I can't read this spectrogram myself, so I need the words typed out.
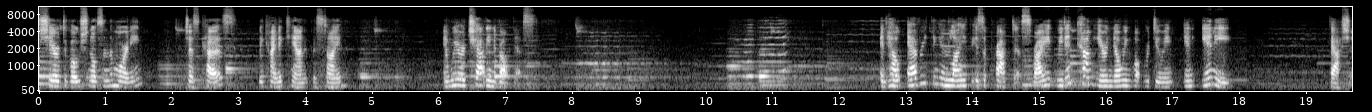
share devotionals in the morning, just because we kind of can at this time. And we were chatting about this. And how everything in life is a practice, right? We didn't come here knowing what we're doing in any fashion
